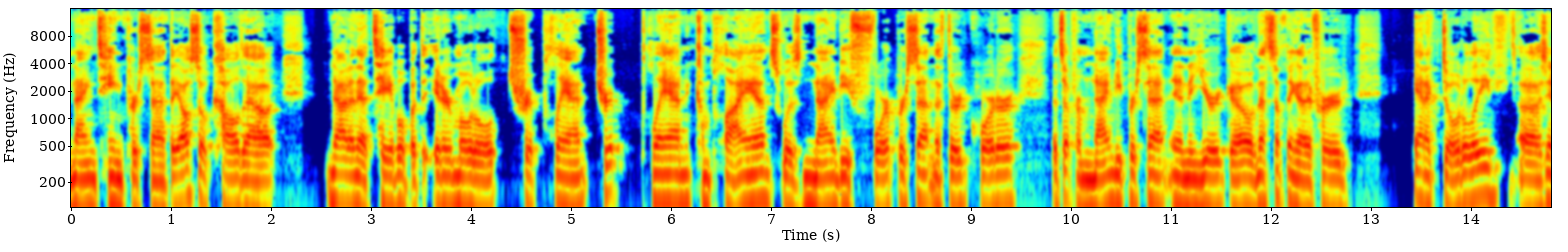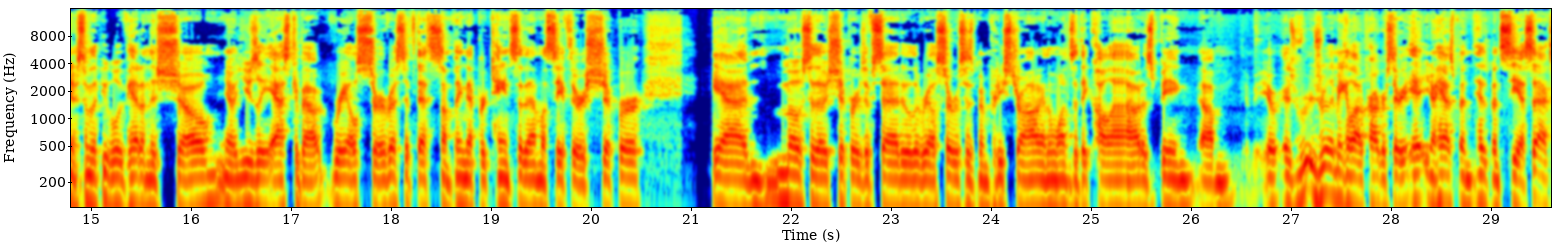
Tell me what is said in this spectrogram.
19%. They also called out, not in that table, but the intermodal trip plan, trip plan compliance was 94% in the third quarter. That's up from 90% in a year ago. And that's something that I've heard anecdotally. Uh, you know, some of the people we've had on this show, you know, usually ask about rail service, if that's something that pertains to them. Let's say if they're a shipper. And most of those shippers have said oh, the rail service has been pretty strong, and the ones that they call out as being um, is, really making a lot of progress there. You know, has been has been CSX.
